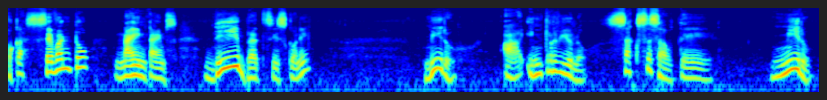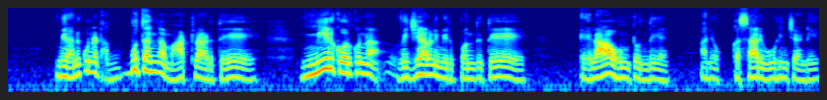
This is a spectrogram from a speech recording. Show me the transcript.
ఒక seven to nine times deep breath తీసుకొని మీరు ఆ ఇంటర్వ్యూలో సక్సెస్ అవుతే మీరు మీరు అనుకున్నట్టు అద్భుతంగా మాట్లాడితే మీరు కోరుకున్న విజయాలని మీరు పొందితే ఎలా ఉంటుంది అని ఒక్కసారి ఊహించండి.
